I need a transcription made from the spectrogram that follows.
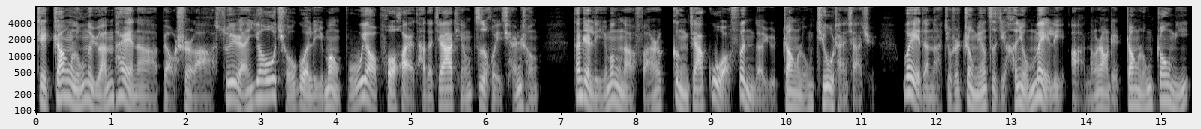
这张龙的原配呢表示了啊，虽然要求过李梦不要破坏他的家庭，自毁前程，但这李梦呢反而更加过分的与张龙纠缠下去。为的呢，就是证明自己很有魅力啊，能让这张龙着迷，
